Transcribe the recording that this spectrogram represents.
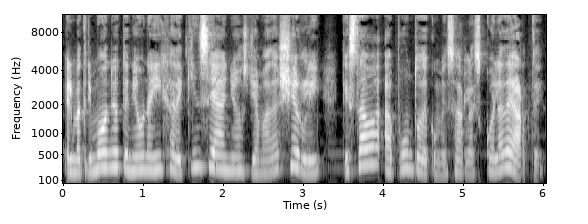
El matrimonio tenía una hija de 15 años llamada Shirley, que estaba a punto de comenzar la escuela de arte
